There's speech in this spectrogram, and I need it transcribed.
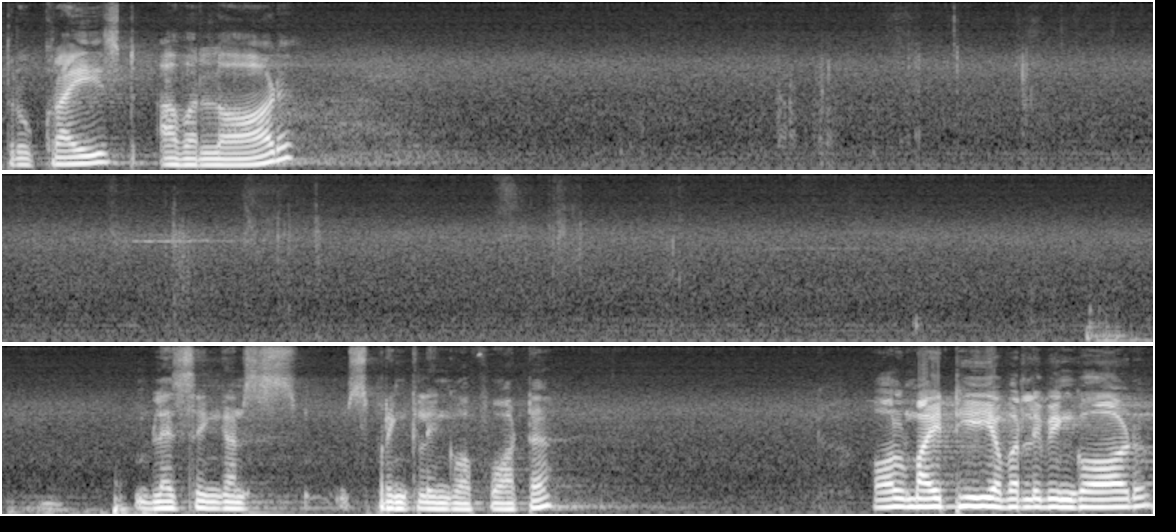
through Christ our Lord. Blessing and sprinkling of water. Almighty, ever living God,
